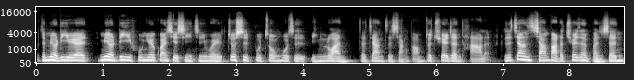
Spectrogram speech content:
或者没有立约、没有立婚约关系的性行为就是不忠或是淫乱的这样子想法，我们就确认它了。可是这样想法的确认本身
